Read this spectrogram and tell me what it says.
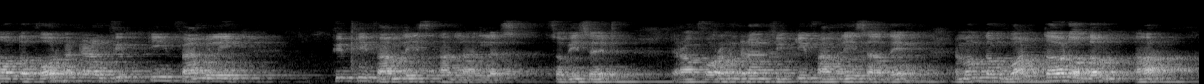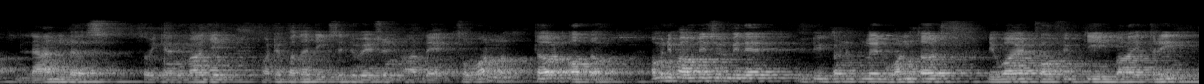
of the 450 family 50 families are landless. So we said there are 450 families are there. Among them, one third of them are landless. So you can imagine what a pathetic situation are there. So one third of them. How many families will be there? If you calculate one third, divide 450 by 3,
